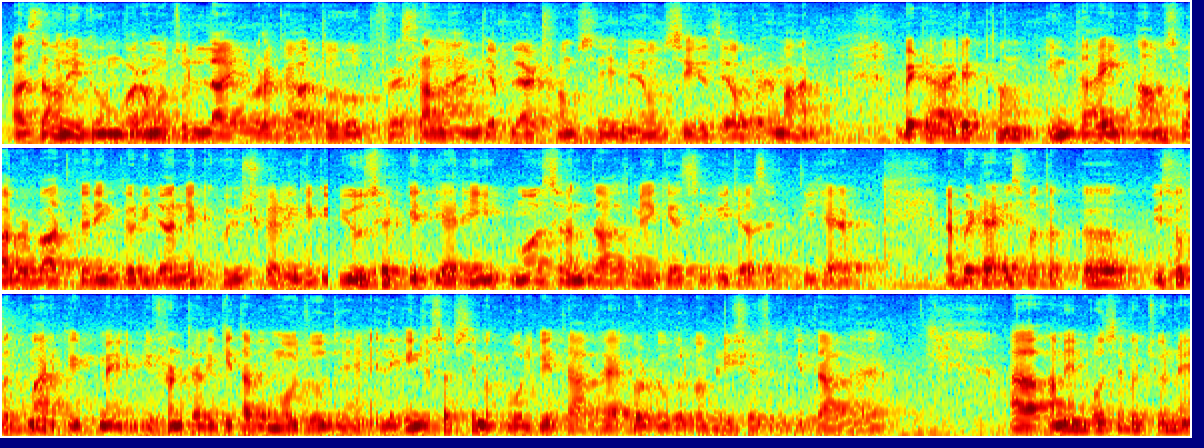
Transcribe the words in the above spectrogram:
अस्सलाम वरहमतुल्लाहि वबरकातुहू। फैसला ऑनलाइन के प्लेटफॉर्म से मैं हूँ सैयद रहमान। बेटा, आज एक हम इंतहाई आम सवाल पर बात करेंगे और जानने की कोशिश करेंगे कि यू सेट की तैयारी मौसर अंदाज में कैसे की जा सकती है। बेटा, इस वक्त इस वक्त मार्केट में डिफरेंट तरह की किताबें मौजूद हैं, लेकिन जो सबसे मकबूल किताब है वो डोगर पब्लिशर्स की किताब है हमें बहुत से बच्चों ने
